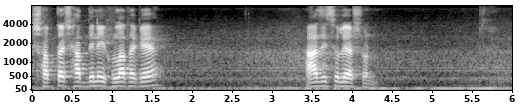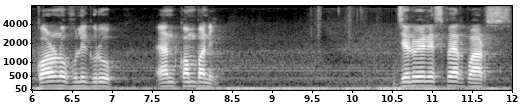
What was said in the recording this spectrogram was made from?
সপ্তাহে সাত দিনেই খোলা থাকে। আজই চলে আসুন। Karnaphuli group and company. Genuine spare parts.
